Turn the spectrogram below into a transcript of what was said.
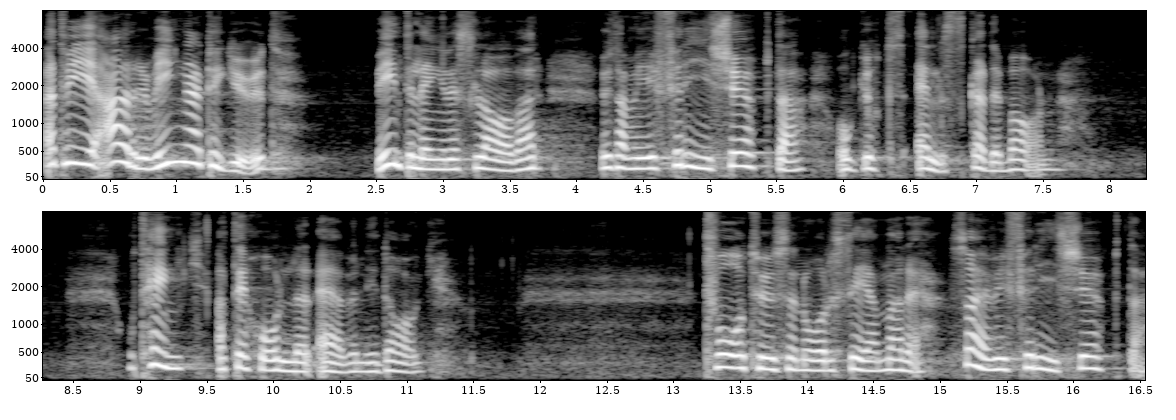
Att vi är arvingar till Gud. Vi är inte längre slavar, utan vi är friköpta och Guds älskade barn. Och tänk att det håller även idag. 2000 år senare så är vi friköpta.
